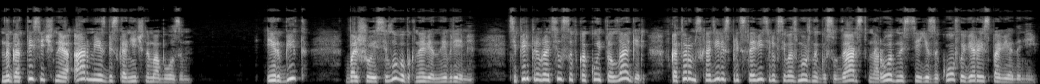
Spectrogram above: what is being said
многотысячная армия с бесконечным обозом. Ирбит — большое село в обыкновенное время, теперь превратился в какой-то лагерь, в котором сходились представители всевозможных государств, народностей, языков и вероисповеданий.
